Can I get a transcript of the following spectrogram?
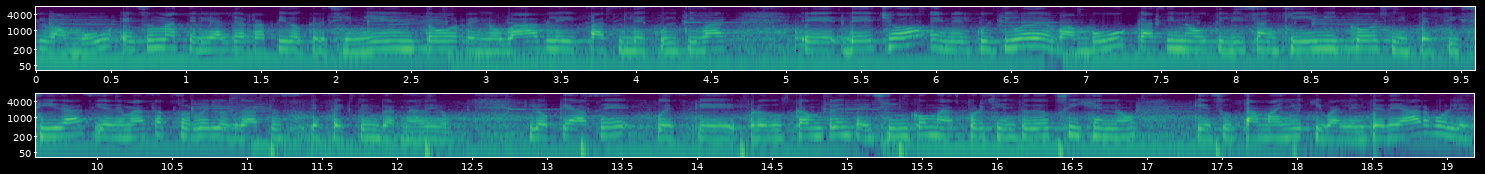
El bambú es un material de rápido crecimiento, renovable y fácil de cultivar. Eh, de hecho, en el cultivo del bambú casi no utilizan químicos ni pesticidas y además absorbe los gases de efecto invernadero, lo que hace pues que produzca un 35 más por ciento de oxígeno que su tamaño equivalente de árboles.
